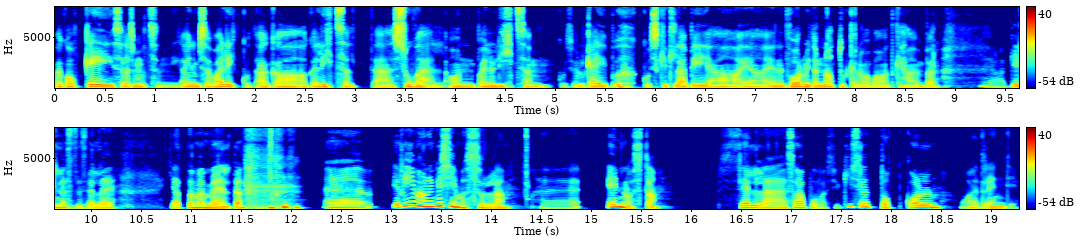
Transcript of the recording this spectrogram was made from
väga okei okay,, selles mõttes on iga inimese valikud, aga, aga lihtsalt äh, suvel on palju lihtsam, kui sul käib õhk kuskilt läbi ja, ja, ja need vormid on natukene vabamad keha ümber. jaa, kindlasti selle jätame meelde äh, ja viimane küsimus sulle. Äh, ennusta selle saabuva sügise top kolm moetrendi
